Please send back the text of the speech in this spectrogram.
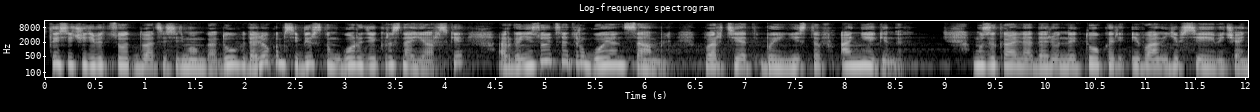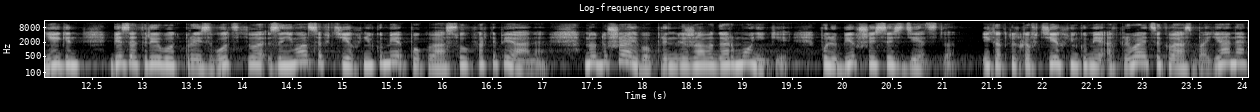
В 1927 году в далеком сибирском городе Красноярске организуется другой ансамбль – квартет баянистов Онегиных. Музыкально одаренный токарь Иван Евсеевич Онегин без отрыва от производства занимался в техникуме по классу фортепиано, но душа его принадлежала гармонике, полюбившейся с детства. И как только в техникуме открывается класс баяна,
